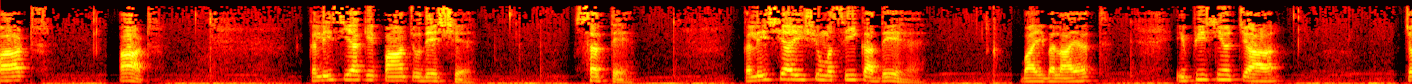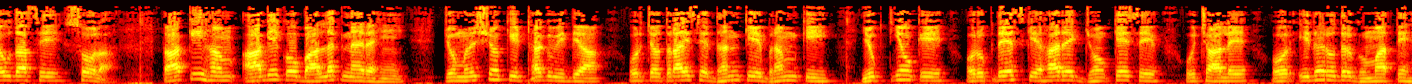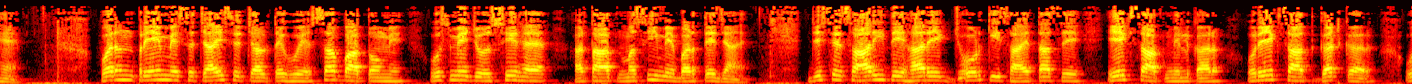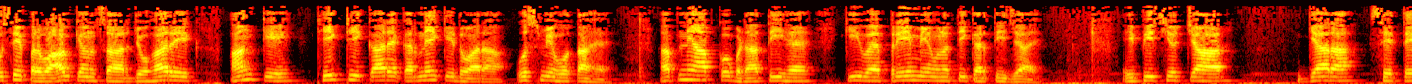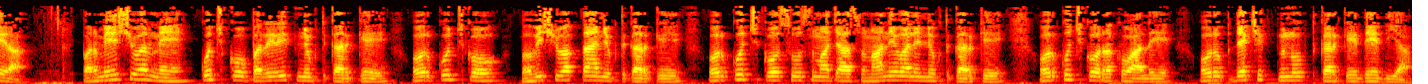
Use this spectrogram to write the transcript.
पाठ आठ। कलीसिया के पाँच उद्देश्य। सत्य। कलीसिया यीशु मसीह का देह है। बाइबल आयत, इफिसियों चार, चौदह से सोलह। ताकि हम आगे को बालक न रहें, जो मनुष्यों की ठग विद्या और चतुराई से धन के, भ्रम की, युक्तियों के और उपदेश के हर एक झोंके से उछाले और इधर उधर घुमाते हैं। वरन प्रेम में सच्चाई से चलते हुए सब बातों में उसमें जो सिर है अर्थात मसीह में बढ़ते जाएँ, जिससे सारी देह हर एक जोड़ की सहायता से एक साथ मिलकर और एक साथ गठकर उसे प्रभाव के अनुसार जो हर एक अंग के ठीक ठीक कार्य करने के द्वारा उसमें होता है अपने आप को बढ़ाती है कि वह प्रेम में उन्नति करती जाए। इपिसियो चार ग्यारह से तेरह। परमेश्वर ने कुछ को प्रेरित नियुक्त करके और कुछ को भविष्यवक्ता नियुक्त करके और कुछ को सुसमाचार सुनाने वाले नियुक्त करके और कुछ को रखवाले और उपदेशक नियुक्त करके दे दिया,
